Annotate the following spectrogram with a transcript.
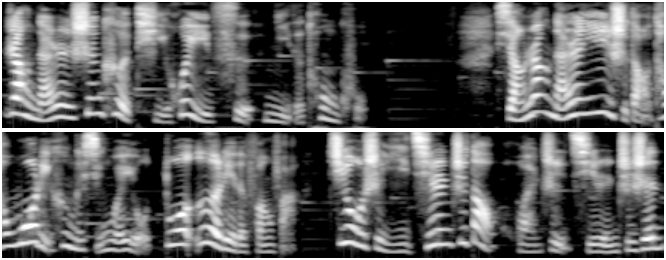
让男人深刻体会一次你的痛苦，想让男人意识到他窝里横的行为有多恶劣的方法，就是以其人之道还治其人之身。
